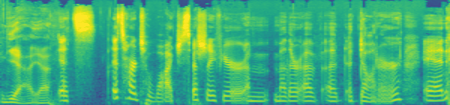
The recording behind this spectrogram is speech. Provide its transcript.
Yeah, yeah. it's it's hard to watch, especially if you're a mother of a, a daughter. And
